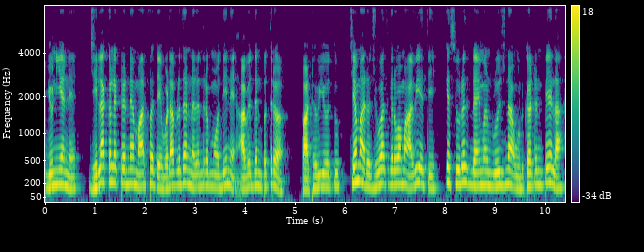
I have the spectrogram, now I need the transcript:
યુનિયને જિલ્લા કલેક્ટરના મારફતે વડાપ્રધાન નરેન્દ્ર મોદીને આવેદનપત્ર પાઠવ્યું હતું, જેમાં રજૂઆત કરવામાં આવી હતી કે સુરત ડાયમંડ બ્રુજના ઉદ્ઘાટન પહેલાં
